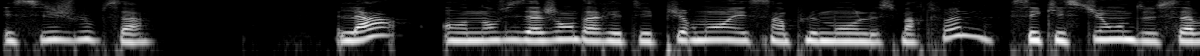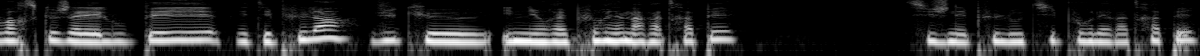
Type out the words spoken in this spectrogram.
Et si je loupe ça? Là, en envisageant d'arrêter purement et simplement le smartphone, ces questions de savoir ce que j'allais louper n'étaient plus là, vu qu'il n'y aurait plus rien à rattraper, si je n'ai plus l'outil pour les rattraper.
